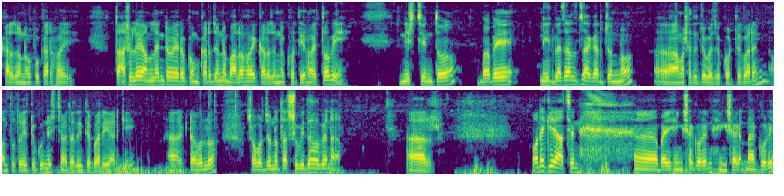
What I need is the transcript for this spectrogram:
কারোর জন্য উপকার হয়। তো আসলে অনলাইনটাও এরকম, কারোর জন্য ভালো হয়, কারোর জন্য ক্ষতি হয়। তবে নিশ্চিন্তভাবে নির্ভেজাল জায়গার জন্য আমার সাথে যোগাযোগ করতে পারেন। অন্তত এটুকু নিশ্চয়তা দিতে পারি আর কি। আর একটা হলো, সবার জন্য তার সুবিধা হবে না। আর অনেকে আছেন ভাই হিংসা করেন, হিংসা না করে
